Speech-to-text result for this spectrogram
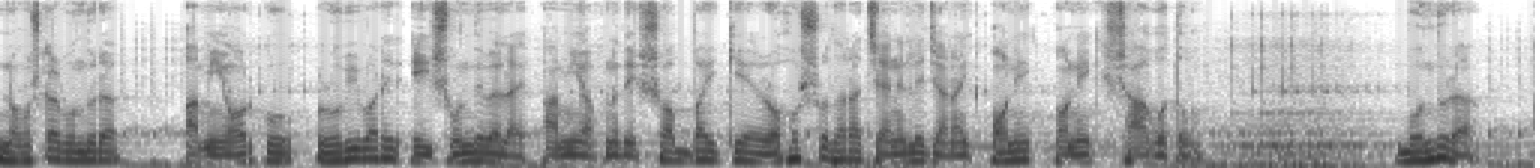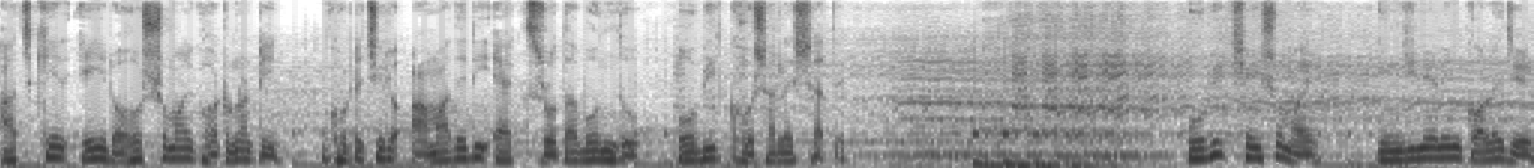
নমস্কার বন্ধুরা, আমি অর্ক। রবিবারের এই সন্ধেবেলায় আমি আপনাদের সবাইকে রহস্যধারা চ্যানেলে জানাই অনেক অনেক স্বাগতম। বন্ধুরা, আজকের এই রহস্যময় ঘটনাটি ঘটেছিল আমাদেরই এক শ্রোতা বন্ধু অভিক ঘোষালের সাথে। অভিক সেই সময় ইঞ্জিনিয়ারিং কলেজের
